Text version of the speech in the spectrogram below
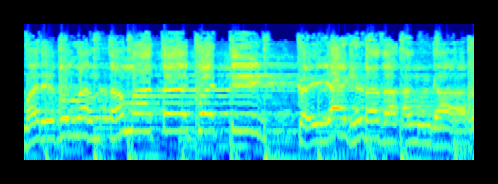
ಮರಿದುಲ್ಲಂತ ಮಾತ ಕೊಟ್ಟಿ. ಕೈಯಾಗ ಹಿಡದ ಅಂಗಾರ.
